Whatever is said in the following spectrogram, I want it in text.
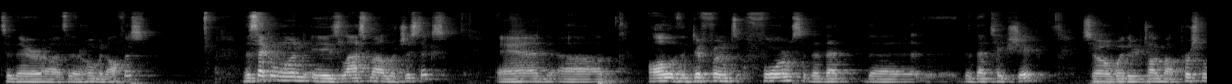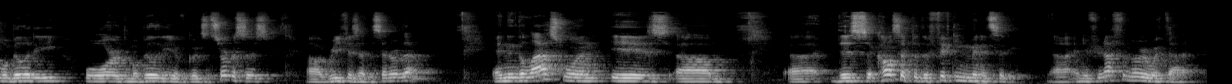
to their, uh, to their home and office. The second one is last mile logistics and uh, all of the different forms that that, the, that that takes shape. So whether you're talking about personal mobility or the mobility of goods and services, uh, Reef is at the center of that. And then the last one is um, uh, this concept of the 15 minute city. Uh, and if you're not familiar with that,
